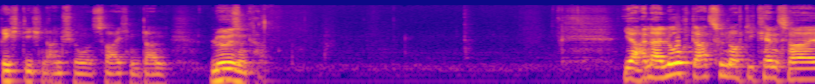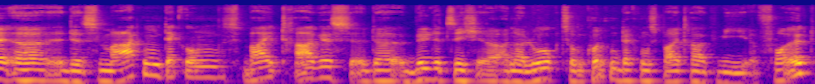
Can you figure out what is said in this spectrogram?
richtig in Anführungszeichen dann lösen kann. Ja, analog dazu noch die Kennzahl äh, des Markendeckungsbeitrages. Da bildet sich äh, analog zum Kundendeckungsbeitrag wie folgt.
